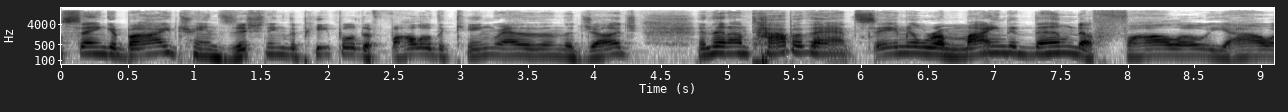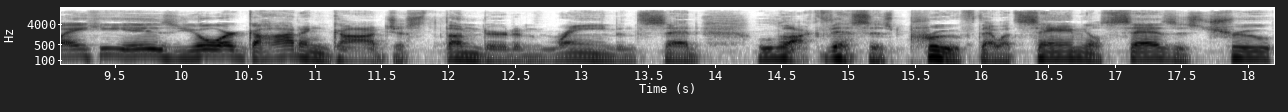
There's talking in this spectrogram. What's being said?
saying goodbye, transitioning the people to follow the king rather than the judge. And then on top of that, Samuel reminded them to follow Yahweh. He is your God. And God just thundered and rained and said, Look, this is proof that what Samuel says is true.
